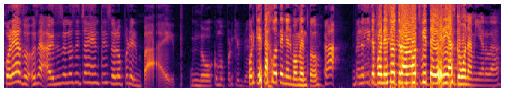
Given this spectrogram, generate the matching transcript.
Por eso, o sea, a veces uno se echa gente solo por el vibe. No como porque... Porque está hot en el momento. Ah, Pero si te pones otro outfit te verías como una mierda.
